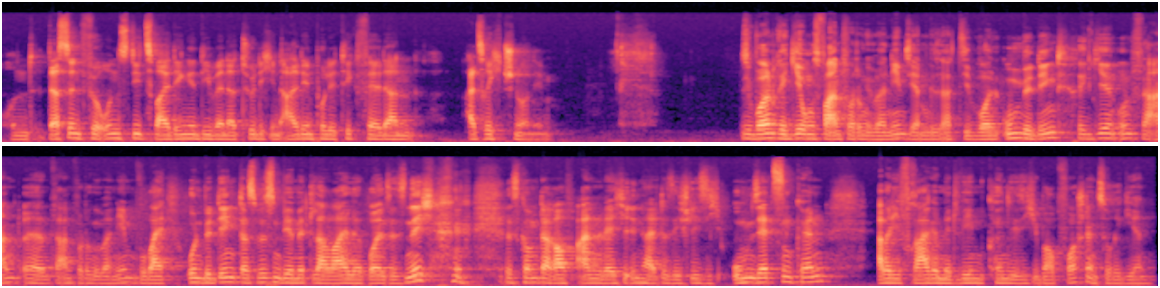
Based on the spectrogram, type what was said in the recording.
und das sind für uns die zwei Dinge, die wir natürlich in all den Politikfeldern als Richtschnur nehmen. Sie wollen Regierungsverantwortung übernehmen. Sie haben gesagt, Sie wollen unbedingt regieren und äh, Verantwortung übernehmen. Wobei unbedingt, das wissen wir mittlerweile, wollen Sie es nicht. Es kommt darauf an, welche Inhalte Sie schließlich umsetzen können. Aber die Frage, mit wem können Sie sich überhaupt vorstellen zu regieren?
